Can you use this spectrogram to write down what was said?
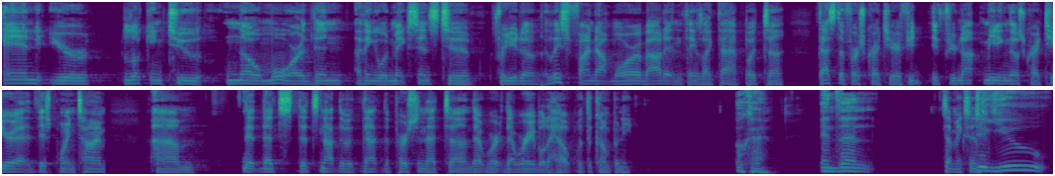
and you're looking to know more, then I think it would make sense to for you to at least find out more about it and things like that. But uh, that's the first criteria. If you if you're not meeting those criteria at this point in time, um, that that's that's not the not the person that uh, that we're that we're able to help with the company. Okay, and then does that make sense? Do you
